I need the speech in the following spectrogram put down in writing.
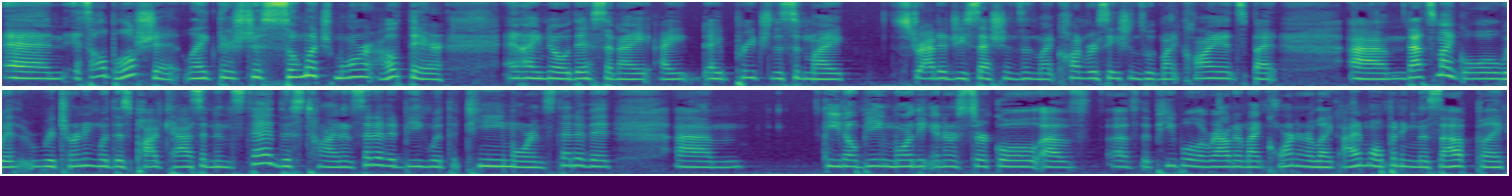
And it's all bullshit. Like there's just so much more out there. And I know this and I I, I preach this in my strategy sessions and my conversations with my clients. But um, that's my goal with returning with this podcast. And instead, this time, instead of it being with the team or instead of it, um, you know, being more the inner circle of of the people around in my corner, like I'm opening this up. Like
